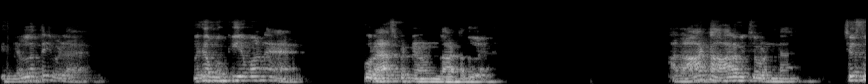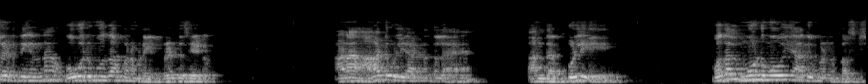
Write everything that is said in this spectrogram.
இது எல்லாத்தையும் விட மிக முக்கியமான ஒரு ஆஸ்பெக்ட் இந்த ஆட்டத்துல. அந்த ஆட்டம் ஆரம்பிச்ச உடனே செஸ்ல எடுத்தீங்கன்னா ஒவ்வொரு மூவ் தான் பண்ண முடியும் ரெண்டு சைடும் ஆனா ஆடு புலி ஆட்டத்துல அந்த புலி முதல் மூணு மூவையும் அது பண்ணும் ஃபர்ஸ்ட்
